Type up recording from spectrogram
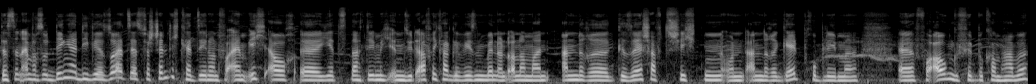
das sind einfach so Dinge, die wir so als Selbstverständlichkeit sehen und vor allem ich auch äh, jetzt, nachdem ich in Südafrika gewesen bin und auch nochmal andere Gesellschaftsschichten und andere Geldprobleme äh, vor Augen geführt bekommen habe,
